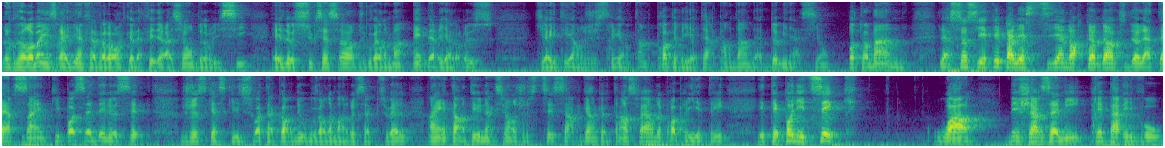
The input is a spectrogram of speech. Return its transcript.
Le gouvernement israélien fait valoir que la Fédération de Russie est le successeur du gouvernement impérial russe qui a été enregistré en tant que propriétaire pendant la domination ottomane. La Société palestinienne orthodoxe de la Terre sainte, qui possédait le site jusqu'à ce qu'il soit accordé au gouvernement russe actuel, a intenté une action en justice arguant que le transfert de propriété était politique. Wow! Mes chers amis, préparez-vous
